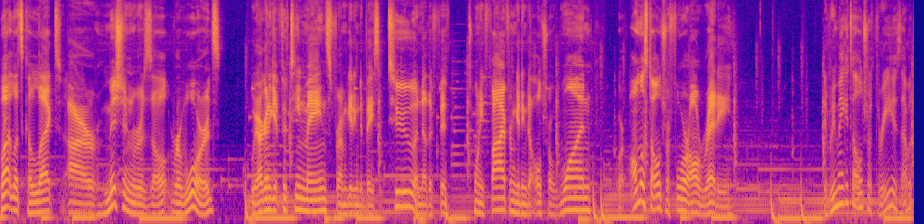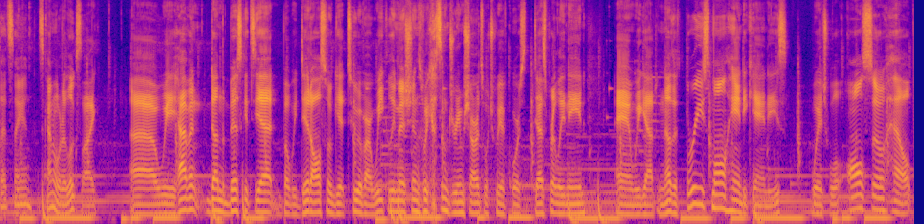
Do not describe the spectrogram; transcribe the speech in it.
But let's collect our mission result rewards. We are going to get 15 manes from getting to basic 2, another 25 from getting to ultra 1. We're almost to ultra 4 already. Did we make it to Ultra 3? Is that what that's saying? It's kind of what it looks like. Uh, we haven't done the biscuits yet, but we did also get two of our weekly missions. We got some dream shards, which we of course desperately need. And we got another three small handy candies, which will also help.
